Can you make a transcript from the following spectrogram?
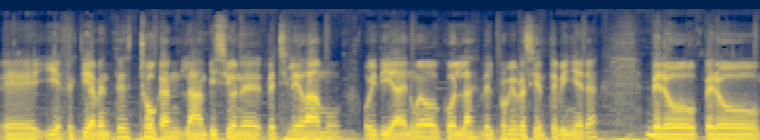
eh, y efectivamente chocan las ambiciones de Chile Vamos hoy día de nuevo con las del propio presidente Piñera, pero, pero,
